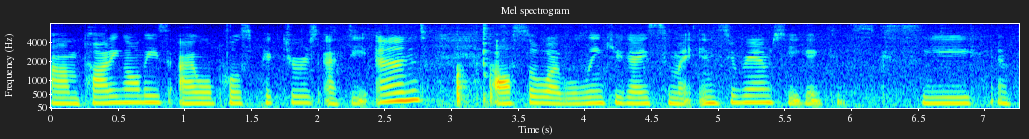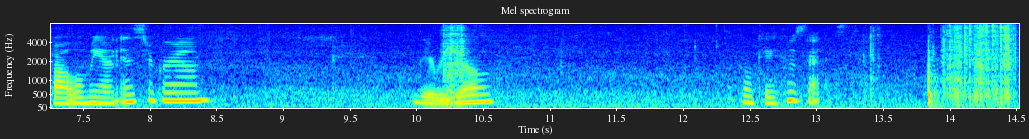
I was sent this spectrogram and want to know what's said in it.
um, potting all these, I will post pictures at the end. Also, I will link you guys to my Instagram so you can see and follow me on Instagram. There we go. Okay, who's next? Let's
